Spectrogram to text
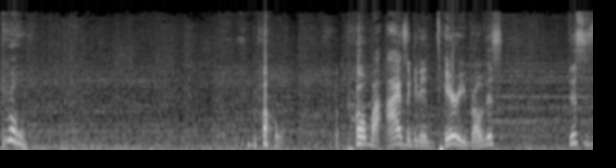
am. Bro. Bro. Bro, my eyes are getting teary, bro. This this is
